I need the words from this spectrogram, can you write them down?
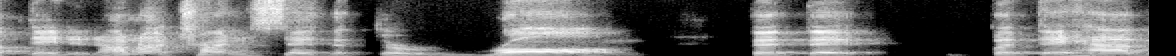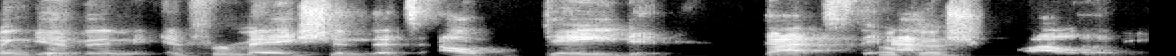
updated. I'm not trying to say that they're wrong, that they, but they have been given information that's outdated. That's the okay. actuality,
